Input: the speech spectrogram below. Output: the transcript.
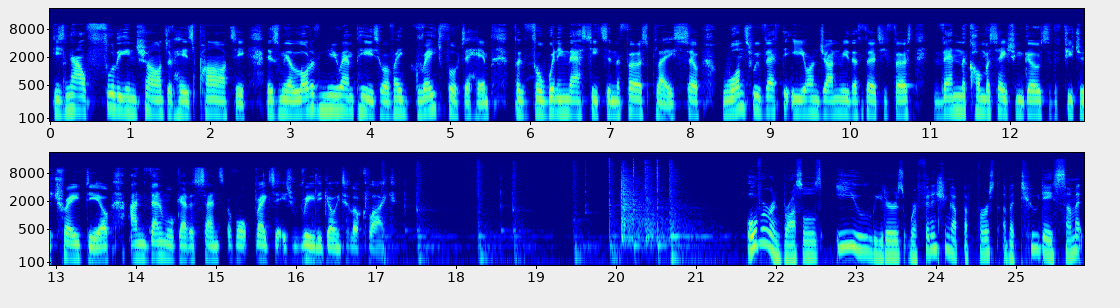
he's now fully in charge of his party. There's going to be a lot of new MPs who are very grateful to him for, for winning their seats in the first place. So once we've left the EU on January the 31st, then the conversation goes to the future trade deal, and then we'll get a sense of what Brexit is really going to look like. Over in Brussels, EU leaders were finishing up the first of a two day summit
